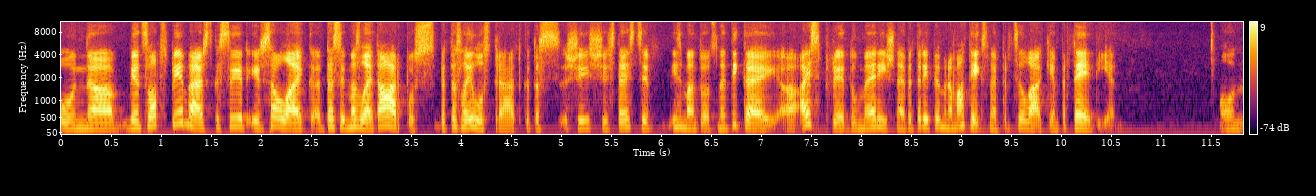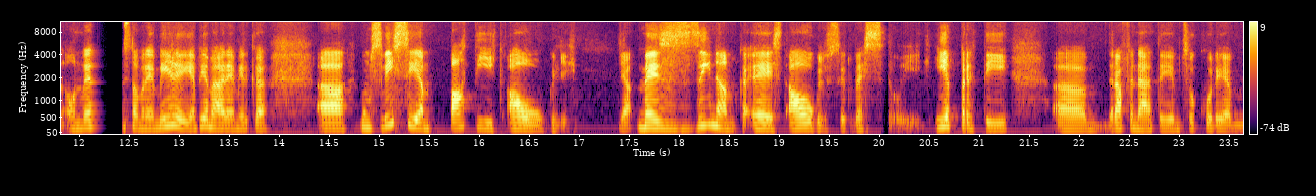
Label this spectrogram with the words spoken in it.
un uh, viens labs piemērs, kas ir, ir savulaik, tas ir mazliet ārpus, bet tas, lai ilustrētu, ka tas, šis, šis tests ir izmantots ne tikai uh, aizspriedumu mērīšanai, bet arī, piemēram, attieksmē pret cilvēkiem par tēdienu. Un, un viens no maniem mīļākajiem piemēriem ir, ka uh, mums visiem patīk augļi. Ja, mēs zinām, ka ēst augļus ir veselīgi. Iepratī um, rafinētajiem cukuriem,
